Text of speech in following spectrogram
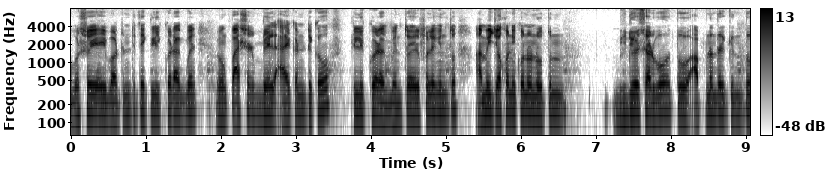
অবশ্যই এই বাটনটিতে ক্লিক করে রাখবেন এবং পাশের বেল আইকনটিকেও ক্লিক করে রাখবেন। তো এর ফলে কিন্তু আমি যখনই কোনো নতুন ভিডিও ছাড়বো, তো আপনাদের কিন্তু,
